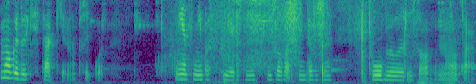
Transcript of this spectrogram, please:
Mogę dać takie na przykład. Nie, to nie pasuje, to nie jest różowa. Pamiętam, że tu były różowe. No tak.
